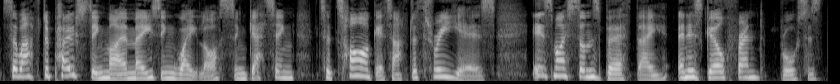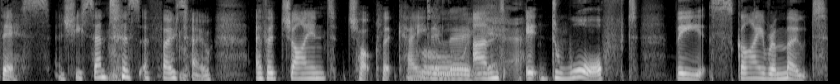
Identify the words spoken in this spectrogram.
So after posting my amazing weight loss and getting to Target after three years, it's my son's birthday and his girlfriend brought us this. And she sent us a photo of a giant chocolate cake. And it dwarfed the Sky remote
